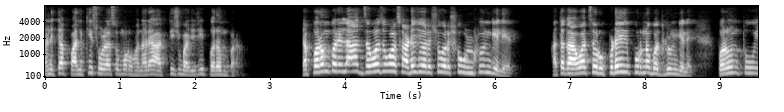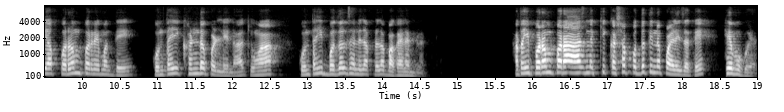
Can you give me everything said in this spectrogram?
आणि त्या पालखी सोहळ्यासमोर होणाऱ्या आतिषबाजीची परंपरा. या परंपरेला आज जवळजवळ साडेचारशे वर्ष उलटून गेली आहेत. आता गावाचं रुपडंही पूर्ण बदलून गेले परंतु या परंपरेमध्ये कोणताही खंड पडलेला किंवा कोणताही बदल झालेला आपल्याला बघायला मिळत आता ही परंपरा आज नक्की कशा पद्धतीने पाळली जाते हे बघूयात.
